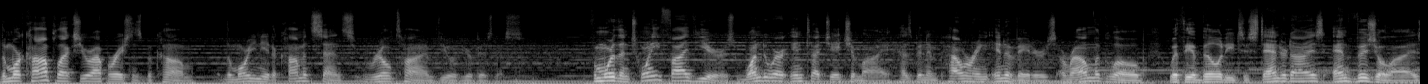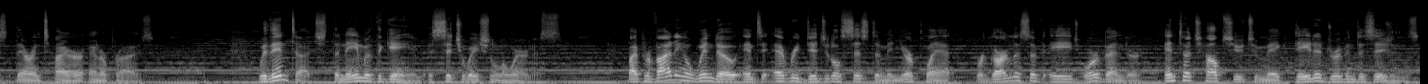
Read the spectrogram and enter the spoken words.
The more complex your operations become, the more you need a common sense, real time view of your business. For more than 25 years, Wonderware InTouch HMI has been empowering innovators around the globe with the ability to standardize and visualize their entire enterprise. With InTouch, the name of the game is situational awareness. By providing a window into every digital system in your plant, regardless of age or vendor, InTouch helps you to make data-driven decisions,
